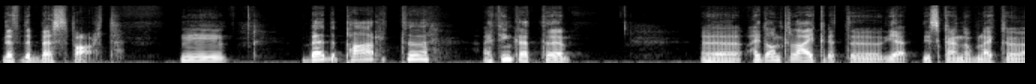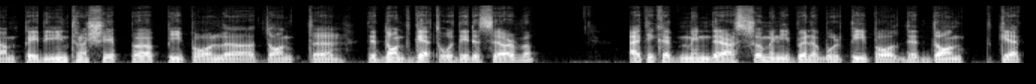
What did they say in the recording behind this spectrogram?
that's the best part. Mm, bad part. Uh, I think that uh, uh, I don't like that. Uh, yeah, this kind of like uh, unpaid internship. Uh, people uh, don't mm. they don't get what they deserve. I think I mean there are so many valuable people that don't get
